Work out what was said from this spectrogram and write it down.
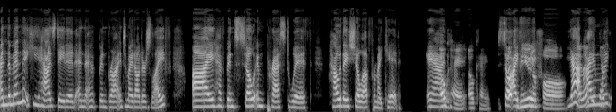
And the men that he has dated and that have been brought into my daughter's life i have been so impressed with how they show up for my kid and okay, okay. so That's i beautiful. Yeah, and that's I'm a like-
